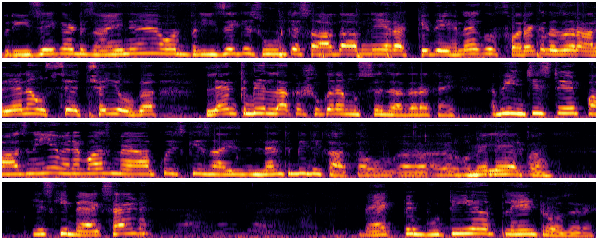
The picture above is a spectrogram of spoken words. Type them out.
ब्रीजे का डिज़ाइन है और ब्रीजे के सूट के साथ आपने ये रख के देखना है कोई फ़र्क नज़र आ जाए ना उससे अच्छा ही होगा। लेंथ भी अल्लाह का शुक्र है मुझसे ज़्यादा रखें। अभी इंची स्टेप पास नहीं है मेरे पास मैं आपको इसकी साइज़ लेंथ भी दिखाता हूँ अगर मैं ले आता हूँ। इसकी बैक साइड बैक पे बूटी है और प्लेन ट्राउज़र है।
